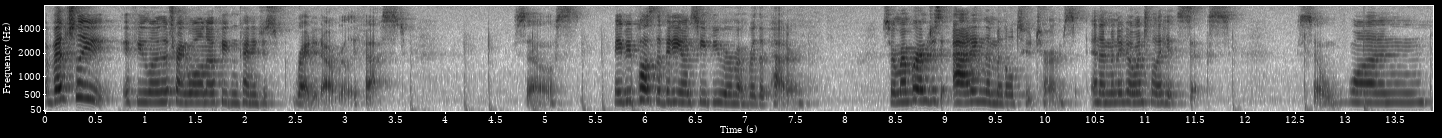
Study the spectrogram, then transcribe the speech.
eventually, if you learn the triangle well enough, you can kind of just write it out really fast. So maybe pause the video and see if you remember the pattern. So remember, I'm just adding the middle two terms, and I'm going to go until I hit six. So one,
